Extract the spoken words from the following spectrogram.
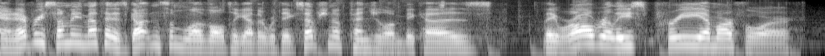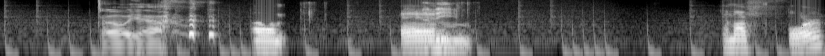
And every summoning method has gotten some love altogether, with the exception of Pendulum, because they were all released pre MR4. Oh yeah. Um, And and MR4.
